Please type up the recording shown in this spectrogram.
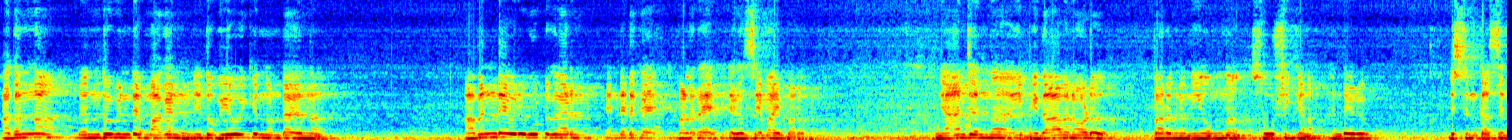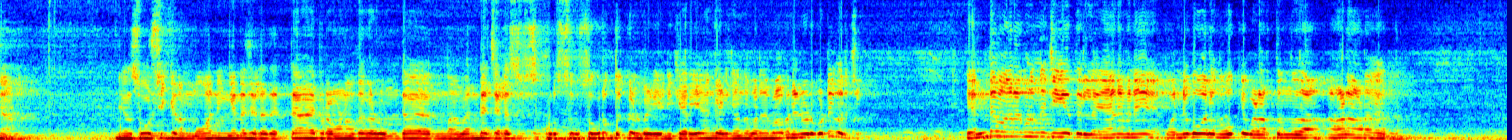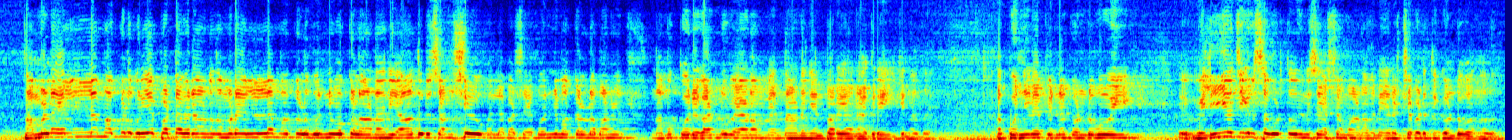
അകന്ന ബന്ധുവിന്റെ മകൻ ഇത് ഉപയോഗിക്കുന്നുണ്ട് എന്ന് അവന്റെ ഒരു കൂട്ടുകാരൻ എന്റെ അടുക്കെ വളരെ രഹസ്യമായി പറഞ്ഞു. ഞാൻ ചെന്ന് ഈ പിതാവിനോട് പറഞ്ഞു നീ ഒന്ന് സൂക്ഷിക്കണം. എന്റെ ഒരു ഡിസ്റ്റന്റ് കസിനാണ് ഒന്ന് സൂക്ഷിക്കണം. മോൻ ഇങ്ങനെ ചില തെറ്റായ പ്രവണതകളുണ്ട് എന്ന് അവന്റെ ചില സുഹൃ- സുഹൃത്തുക്കൾ വഴി എനിക്കറിയാൻ കഴിഞ്ഞെന്ന് പറഞ്ഞപ്പോൾ അവൻ എന്നോട് പൊട്ടിത്തെറിച്ചു. എന്റെ മകനൊന്നും ചെയ്യത്തില്ല. ഞാനവനെ പൊന്നുപോലെ നോക്കി വളർത്തുന്ന ആളാണ് എന്ന്. നമ്മുടെ എല്ലാ മക്കൾ പ്രിയപ്പെട്ടവരാണ് നമ്മുടെ എല്ലാ മക്കൾ പൊന്നുമക്കളാണ് അതിന് യാതൊരു സംശയവുമല്ല. പക്ഷേ പൊന്നുമക്കളുടെ മണ്ണിൽ നമുക്കൊരു കണ്ണു വേണം എന്നാണ് ഞാൻ പറയാൻ ആഗ്രഹിക്കുന്നത്. ആ കുഞ്ഞിനെ പിന്നെ കൊണ്ടുപോയി വലിയ ചികിത്സ കൊടുത്തതിന് ശേഷമാണ് അവനെ രക്ഷപ്പെടുത്തി കൊണ്ടുവന്നത്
